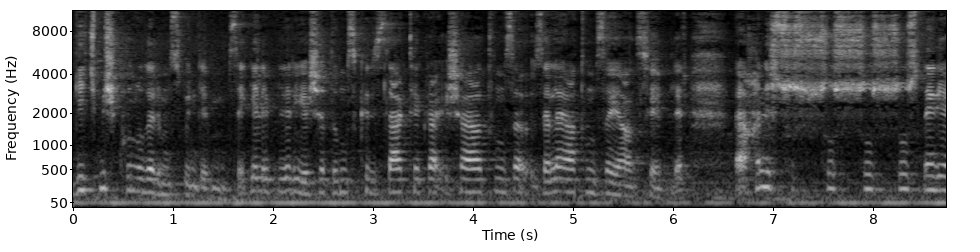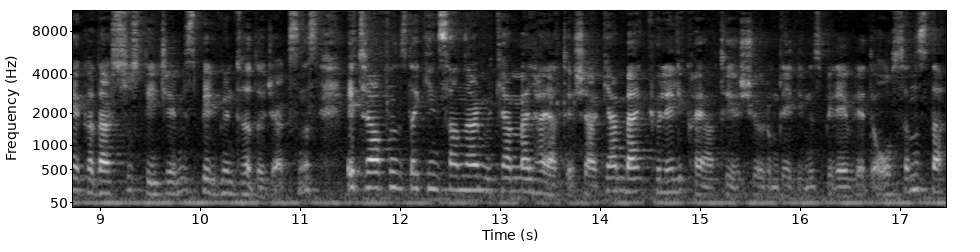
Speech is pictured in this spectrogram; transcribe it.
geçmiş konularımız gündemimize gelebilir. Yaşadığımız krizler tekrar iş hayatımıza, özel hayatımıza yansıyabilir. E, hani sus sus sus sus nereye kadar sus diyeceğimiz bir gün tadacaksınız. Etrafınızdaki insanlar mükemmel hayat yaşarken ben kölelik hayatı yaşıyorum dediğiniz bir evrede olsanız da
